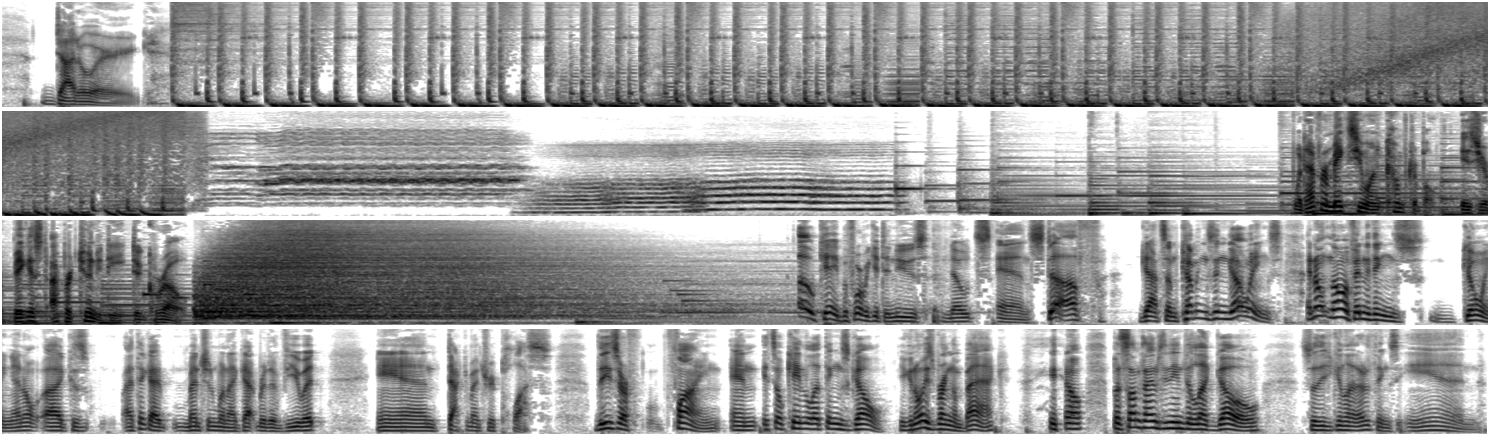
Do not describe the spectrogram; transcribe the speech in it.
Whatever makes you uncomfortable is your biggest opportunity to grow. Okay, before we get to news, notes, and stuff, got some comings and goings. I don't know if anything's going. I don't because uh, I think I mentioned when I got rid of View It and Documentary Plus. These are f- fine, and it's okay to let things go. You can always bring them back, you know, but sometimes you need to let go so that you can let other things in.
